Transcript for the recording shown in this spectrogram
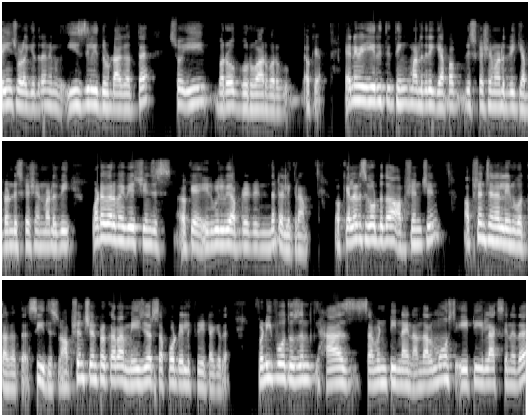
ರೇಂಜ್ ಒಳಗಿದ್ರೆ ನಿಮ್ಗೆ ಈಸಿಲಿ ದುಡ್ಡು ಆಗುತ್ತೆ. ಸೊ ಈ ಬರೋ ಗುರುವಾರವರೆಗೂ ಓಕೆ ಎನಿವೆ ಈ ರೀತಿ ಥಿಂಕ್ ಮಾಡಿದ್ರಿ ಗ್ಯಾಪ್ ಅಪ್ ಡಿಸ್ಕಷನ್ ಮಾಡಿದ್ವಿ ಗ್ಯಾಪ್ ಡೌನ್ ಡಿಸ್ಕಷನ್ ಮಾಡಿದ್ವಿ whatever may be changes okay it will be updated in the Telegram okay let's go to the option chain option chain ಅಲ್ಲಿ ಏನು ಗೊತ್ತಾಗುತ್ತೆ? ಸಿ ದಿಸ್ ಆಪ್ಷನ್ ಚೇನ್ ಪ್ರಕಾರ ಮೇಜರ್ ಸಪೋರ್ಟ್ ಎಲ್ಲಿ ಕ್ರಿಯೇಟ್ ಆಗಿದೆ? Twenty four thousand has seventy nine ಅಂದ್ರೆ ಆಲ್ಮೋಸ್ಟ್ ಏಯ್ಟಿ ಲ್ಯಾಕ್ಸ್ ಏನಿದೆ?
